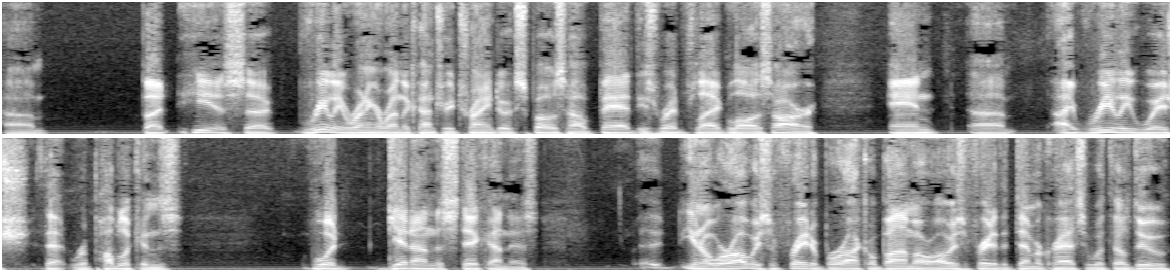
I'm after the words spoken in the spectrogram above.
Um, but he is uh, really running around the country trying to expose how bad these red flag laws are. And uh, I really wish that Republicans would get on the stick on this. Uh, you know, we're always afraid of Barack Obama. We're always afraid of the Democrats and what they'll do.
